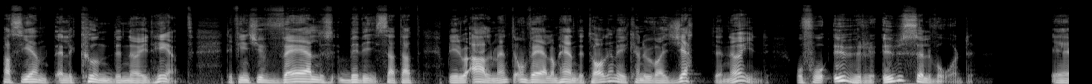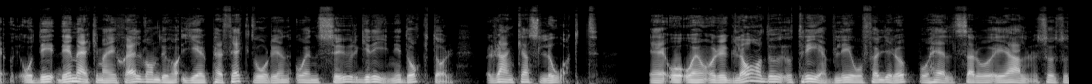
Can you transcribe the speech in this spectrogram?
patient eller kundnöjdhet. Det finns ju väl bevisat att blir du allmänt om väl omhändertagande kan du vara jättenöjd och få urusel vård. Eh, och det, det, märker man ju själv om du ger perfekt vård och en, och en sur grinig doktor rankas lågt. Eh, och, och, och är glad och, och, trevlig och följer upp och hälsar och är all, så, så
